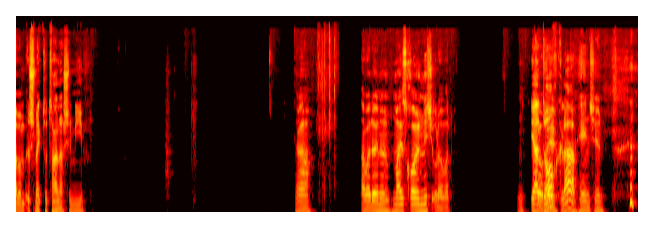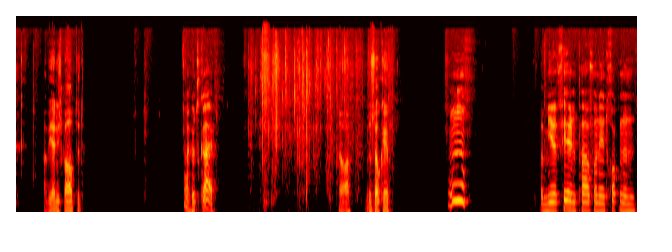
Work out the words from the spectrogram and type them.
Aber es schmeckt total nach Chemie. Ja. Aber deine Maisrollen nicht, oder was? Hm, Ja, sorry. doch, klar. Hähnchen. Habe ich ja nicht behauptet. Ja, ganz geil. Ja, ist okay. Hm. Bei mir fehlen ein paar von den trockenen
